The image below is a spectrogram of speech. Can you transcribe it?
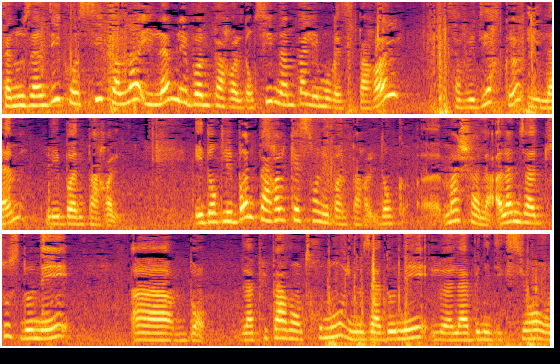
ça nous indique aussi qu'Allah, il aime les bonnes paroles. Donc s'il n'aime pas les mauvaises paroles, ça veut dire qu'il aime les bonnes paroles. Et donc les bonnes paroles, quelles sont les bonnes paroles? Donc, euh, mashallah, Allah nous a tous donné, euh, bon, la plupart d'entre nous, il nous a donné la bénédiction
